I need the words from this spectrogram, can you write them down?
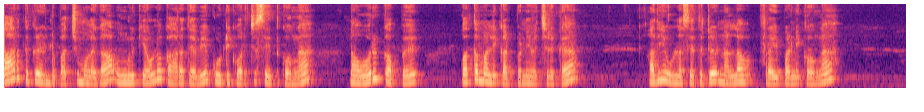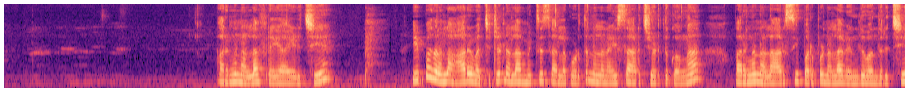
காரத்துக்கு ரெண்டு பச்சை மிளகா உங்களுக்கு எவ்வளோ காரம் தேவையோ கூட்டி குறைச்சி சேர்த்துக்கோங்க. நான் ஒரு கப்பு கொத்தமல்லி கட் பண்ணி வச்சுருக்கேன். அதையும் உள்ளே சேர்த்துட்டு நல்லா ஃப்ரை பண்ணிக்கோங்க. பாருங்கள் நல்லா ஃப்ரை ஆகிடுச்சி இப்போ அதை நல்லா ஆற வச்சுட்டு நல்லா மிக்ஸி சாரில் கொடுத்து நல்லா நைஸாக அரைச்சி எடுத்துக்கோங்க. பாருங்கள் நல்லா அரிசி பருப்பு நல்லா வெந்து வந்துருச்சு.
